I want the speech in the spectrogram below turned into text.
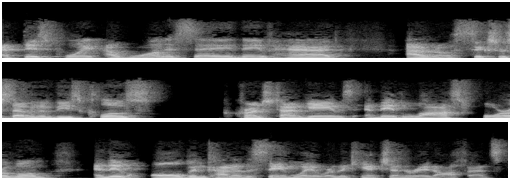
at this point, I want to say they've had, I don't know, six or seven of these close crunch time games, and they've lost four of them, and they've all been kind of the same way where they can't generate offense.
